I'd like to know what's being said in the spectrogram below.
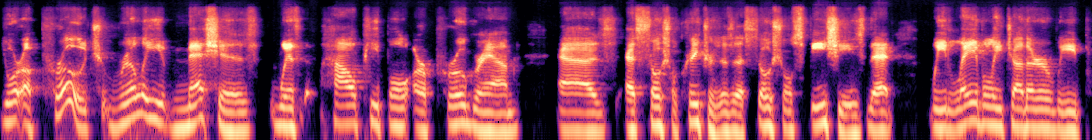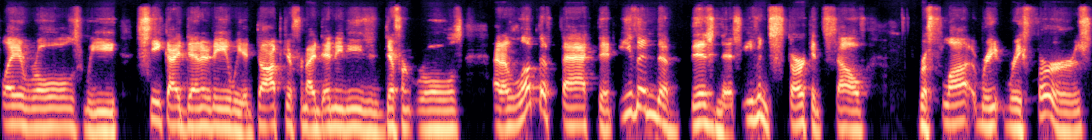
your approach really meshes with how people are programmed as as social creatures, as a social species that we label each other, we play roles, we seek identity, we adopt different identities and different roles. And I love the fact that even the business, even Stark itself, refl- re- refers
